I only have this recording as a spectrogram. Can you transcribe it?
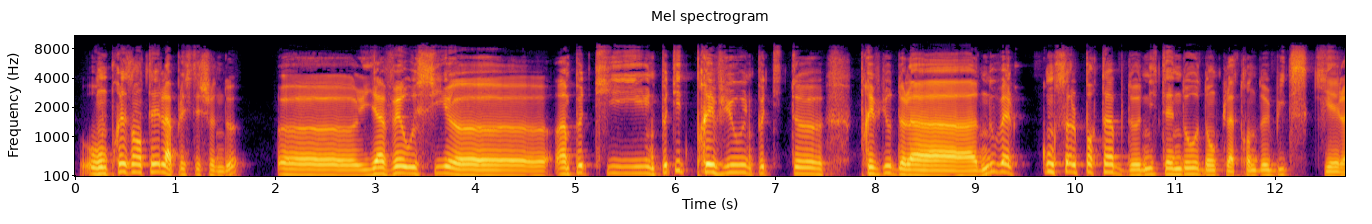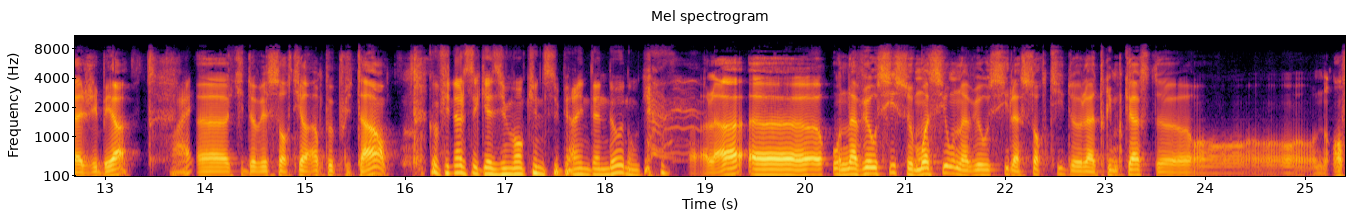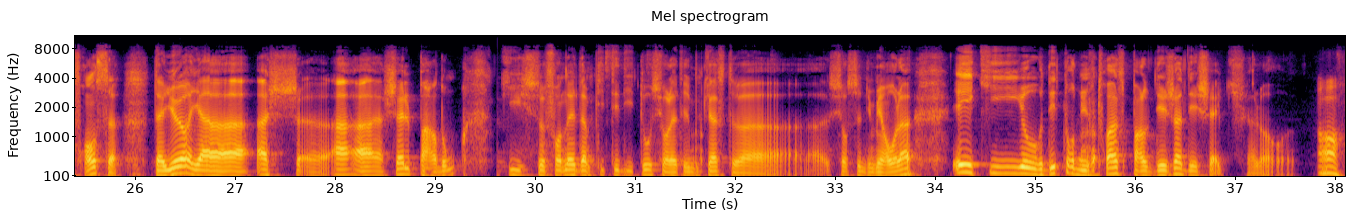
on présentait la PlayStation 2. Euh, Il y avait aussi euh, un petit, une petite preview, une petite euh, preview de la nouvelle console portable de Nintendo, donc la 32 bits, qui est la GBA, Ouais. euh, qui devait sortir un peu plus tard. Qu'au final, c'est quasiment qu'une Super Nintendo, donc. Voilà. Euh, on avait aussi ce mois-ci, on avait aussi la sortie de la Dreamcast euh, en, en France. D'ailleurs, il y a H, AHL, pardon, qui se fondait d'un petit édito sur la Dreamcast sur ce numéro-là et qui, au détour d'une phrase, parle déjà d'échecs. Alors, Oh,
